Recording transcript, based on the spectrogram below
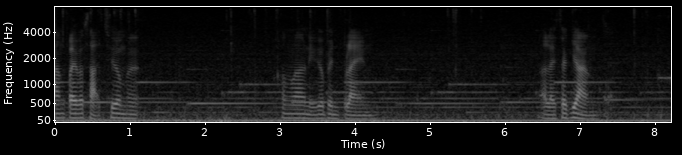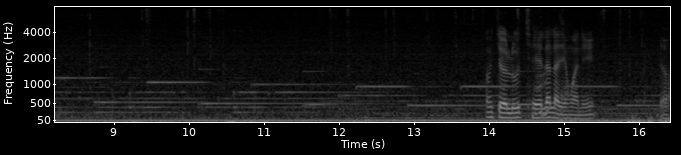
างไปปราสาทเชื่อมฮะ ข้างล่างนี้ก็เป็นแปลง อะไรสักอย่าง ต้องเจอรูทเชสแล้วแหละอย่างวันนี้ เดี๋ยว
